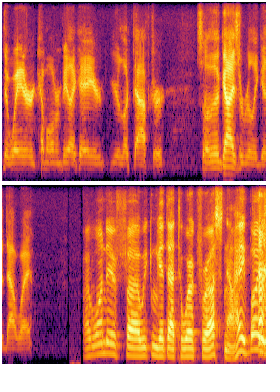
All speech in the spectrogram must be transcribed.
the waiter would come over and be like, "Hey, you're you're looked after." So the guys are really good that way. I wonder if uh, we can get that to work for us now. Hey, buddy,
